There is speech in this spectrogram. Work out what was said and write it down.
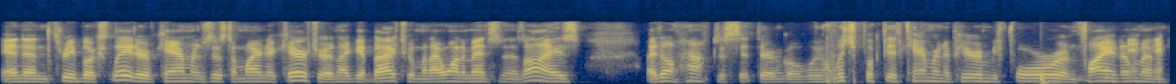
And then three books later, if Cameron's just a minor character and I get back to him and I want to mention his eyes, I don't have to sit there and go, well, which book did Cameron appear in before and find him? And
